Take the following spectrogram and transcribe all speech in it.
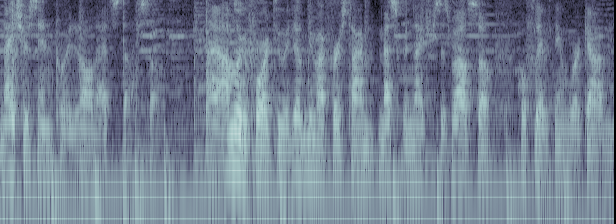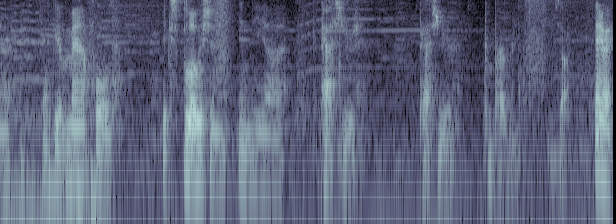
nitrous input, and all that stuff. So I, am looking forward to it. It'll be my first time messing with nitrous as well. So hopefully everything will work out, and there won't be a manifold explosion in the uh, passenger passenger compartment. So anyway,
